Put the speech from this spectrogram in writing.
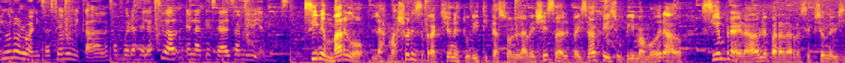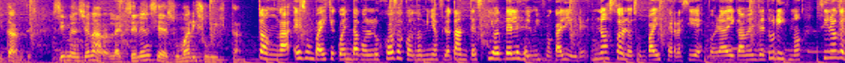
y una urbanización ubicada en las afueras de la ciudad en la que se alzan viviendas. Sin embargo, las mayores atracciones turísticas son la belleza del paisaje y su clima moderado, siempre agradable para la recepción de visitantes, sin mencionar la excelencia de su mar y su vista. Tonga es un país que cuenta con lujosos condominios flotantes y hoteles del mismo calibre. No solo es un país que recibe esporádicamente turismo, sino que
